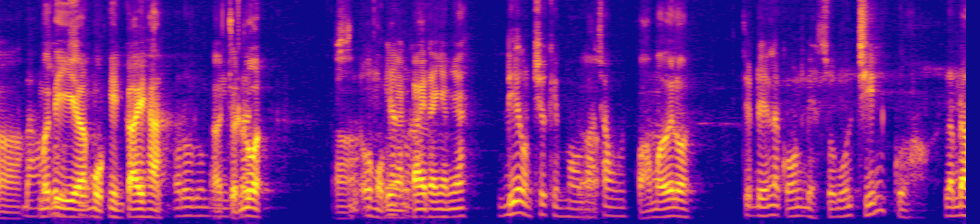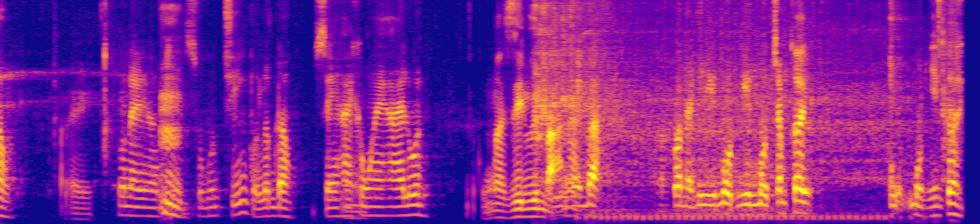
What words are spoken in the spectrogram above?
Báo mới đi hồ à, sơ. 1.000 cây ha. Nó đô luôn à, 1.000 chuẩn cây. luôn. Đó, Ốp 1.000 biết là- cây đây anh em nhé đĩa còn chưa kịp màu vào trong. Quá mới luôn. Tiếp đến là con biển số 49 của Lâm Đồng. Đấy, con này là biển số 49 của Lâm Đồng xe 2022 luôn. Cũng là zin nguyên bản Đấy bạn. con này đi 1.100 cây. 1.000 cây.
